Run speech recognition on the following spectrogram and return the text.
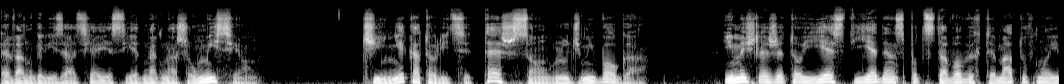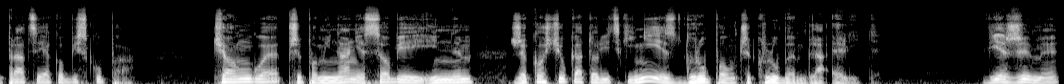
Ewangelizacja jest jednak naszą misją. Ci niekatolicy też są ludźmi Boga. I myślę, że to jest jeden z podstawowych tematów mojej pracy jako biskupa. Ciągłe przypominanie sobie i innym, że Kościół katolicki nie jest grupą czy klubem dla elit. Wierzymy,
